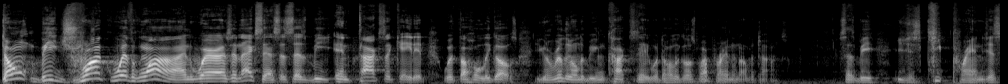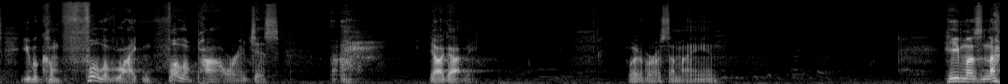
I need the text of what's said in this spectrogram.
don't be drunk with wine, whereas in excess it says be intoxicated with the Holy Ghost. You can really only be intoxicated with the Holy Ghost by praying in other tongues. It says be you just keep praying, just you become full of light and full of power and just y'all got me. What verse am I in? He must not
